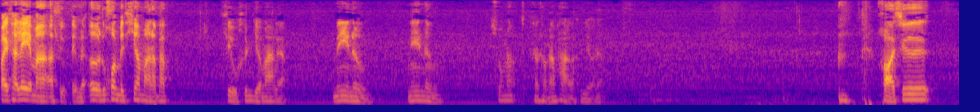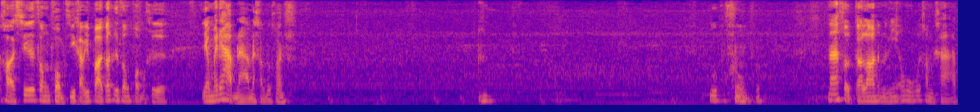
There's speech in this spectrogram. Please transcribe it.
ไปทะเลมาอะสิวเต็มเลย เออ ทุกคนไปเที่ยวมาแล้วแบบ สิวขึ้นเยอะมากเลยอะนี่หนึ่ง นี่หนึ่ง ช่วงหน้าแถวหน้าผากอะขึ้นเยอะเนี่ย ขอชื่อ ขอชื่อทรงผมทีครับพี่ปอยก็คือทรงผมคือ ยังไม่ได้อาบน้ำนะครับ ทุกคน รูปผมหน้าสดก็รอขนาดนี้ โอ้โหขอบคุณครับ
